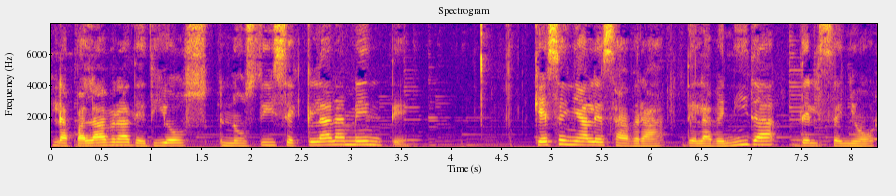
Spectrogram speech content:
la palabra de Dios nos dice claramente qué señales habrá de la venida del Señor,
